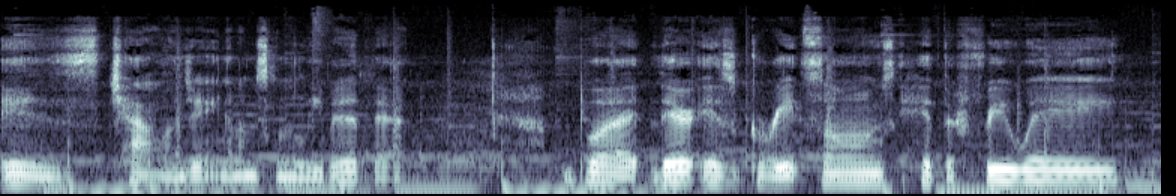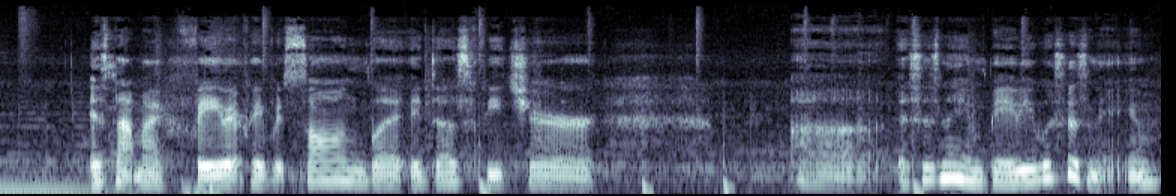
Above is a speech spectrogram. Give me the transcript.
is challenging, and I'm just going to leave it at that but there is great songs hit the freeway it's not my favorite favorite song but it does feature uh is his name baby? What's his name?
